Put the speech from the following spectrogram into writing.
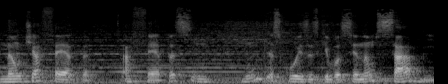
não te afeta. Afeta sim. Muitas coisas que você não sabe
